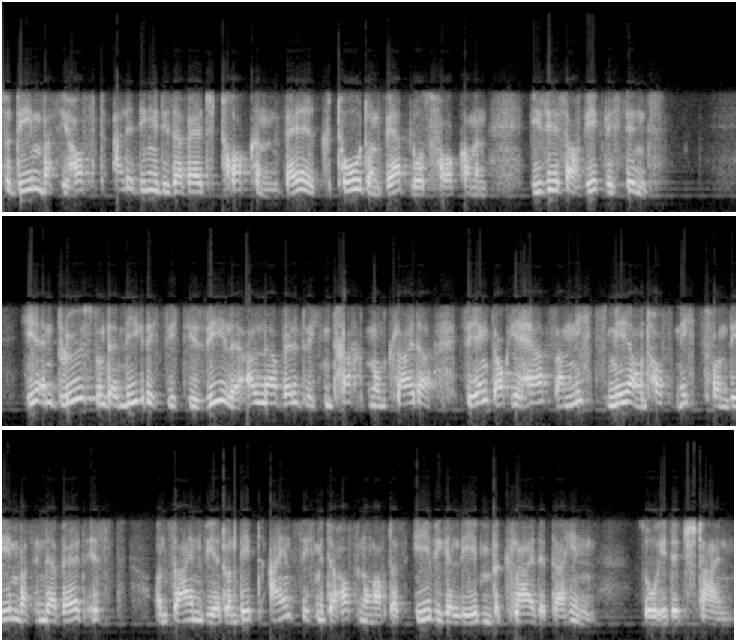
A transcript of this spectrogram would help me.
zu dem, was sie hofft, alle Dinge dieser Welt trocken, welk, tot und wertlos vorkommen, wie sie es auch wirklich sind. Hier entblößt und erledigt sich die Seele aller weltlichen Trachten und Kleider. Sie hängt auch ihr Herz an nichts mehr und hofft nichts von dem, was in der Welt ist und sein wird und lebt einzig mit der Hoffnung auf das ewige Leben bekleidet dahin, so Edith Stein.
